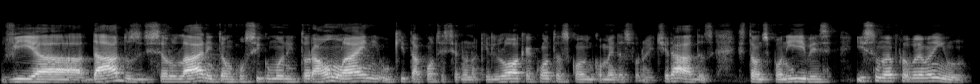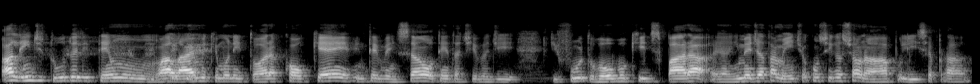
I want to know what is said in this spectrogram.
via dados de celular, então consigo monitorar online o que está acontecendo naquele locker, quantas encomendas foram retiradas, estão disponíveis. Isso não é problema nenhum. Além de tudo, ele tem um alarme que monitora qualquer intervenção ou tentativa de, de furto, roubo que dispara é, imediatamente. Eu consigo acionar a polícia para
